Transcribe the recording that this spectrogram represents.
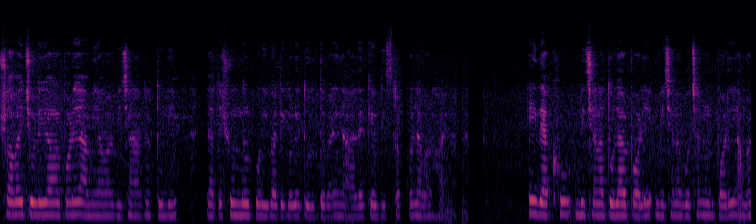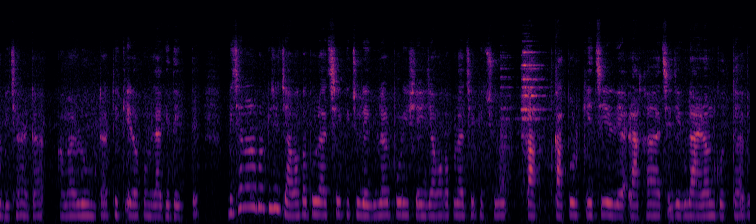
সবাই চলে যাওয়ার পরে আমি আমার বিছানাটা তুলি, যাতে সুন্দর পরিপাটি করে তুলতে পারি না হলে কেউ ডিস্টার্ব করলে আমার হয় না। এই দেখো, বিছানা তোলার পরে, বিছানা গোছানোর পরে আমার বিছানাটা, আমার রুমটা ঠিক এরকম লাগে দেখতে। বিছানার উপর কিছু জামা কাপড় আছে, কিছু রেগুলার পরি, সেই জামা কাপড় আছে, কিছু কাপড় কেচে রাখা আছে যেগুলো আয়রন করতে হবে।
